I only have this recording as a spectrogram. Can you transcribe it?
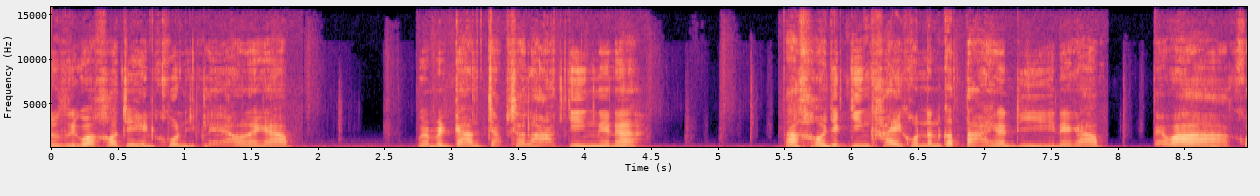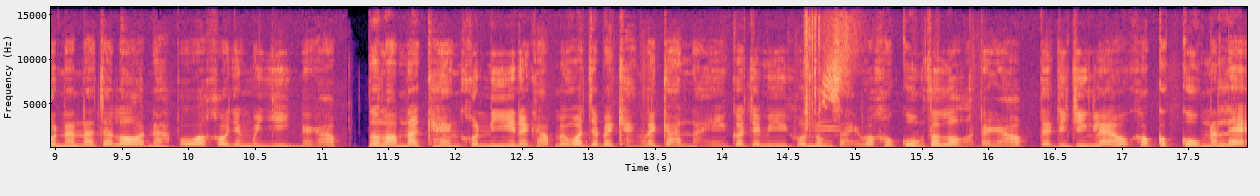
รู้สึกว่าเขาจะเห็นคนอีกแล้วนะครับ เหมือนเป็นการจับฉลากยิงเลยนะ ถ้าเขาอยากยิงใครคนนั้นก็ตายทันทีนะครับ แต่ว่าคนนั้นน่าจะรอดนะ เพราะว่าเขายังไม่ยิงนะครับสำหรับนักแข่งคนนี้นะครับ ไม่ว่าจะไปแข่งรายการไหน ก็จะมีคนสงสัยว่าเขาโกงตลอดนะครับ แต่จริง ๆ แล้วเขาก็โกงนั่นแหละ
